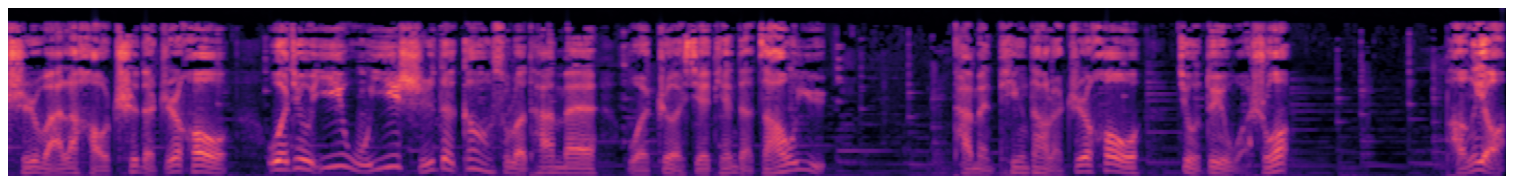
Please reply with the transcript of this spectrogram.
吃完了好吃的之后，我就一五一十的告诉了他们我这些天的遭遇。他们听到了之后，就对我说：“朋友，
